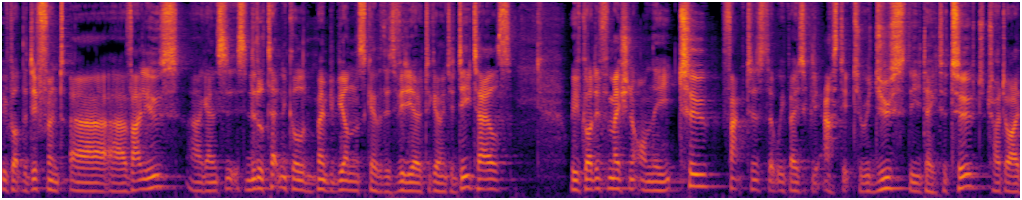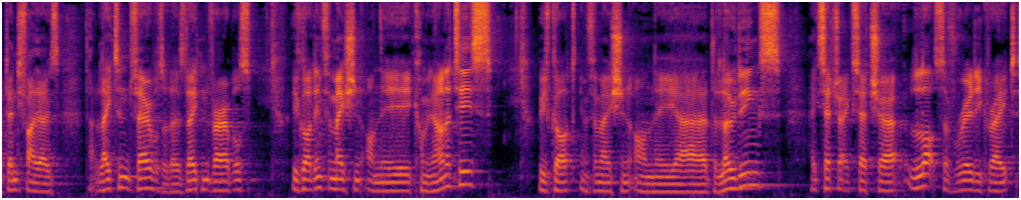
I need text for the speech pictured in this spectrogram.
we've got the different uh, uh, values. Uh, again, it's, it's a little technical, maybe beyond the scope of this video to go into details. We've got information on the two factors that we basically asked it to reduce the data to, to try to identify those that latent variables or those latent variables. We've got information on the communalities. We've got information on the, uh, the loadings, etc., etc. Lots of really great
